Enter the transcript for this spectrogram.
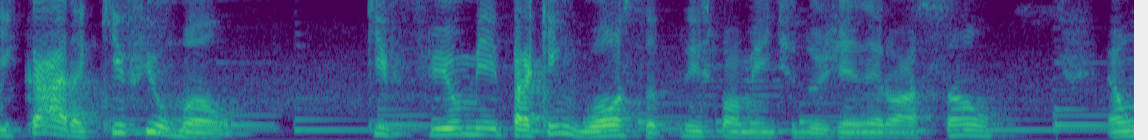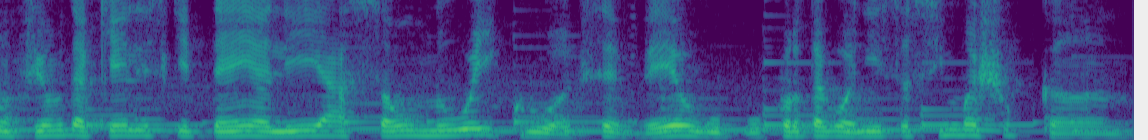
E cara, que filmão. Que filme, para quem gosta principalmente do gênero ação, é um filme daqueles que tem ali ação nua e crua, que você vê o, o protagonista se machucando.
